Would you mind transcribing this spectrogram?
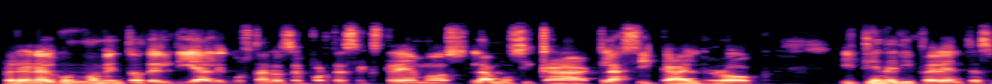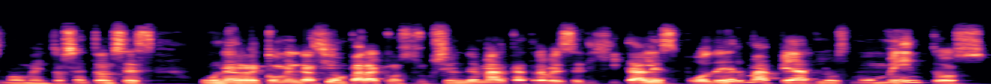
pero en algún momento del día le gustan los deportes extremos, la música clásica, el rock, y tiene diferentes momentos. Entonces, una recomendación para construcción de marca a través de digital es poder mapear los momentos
